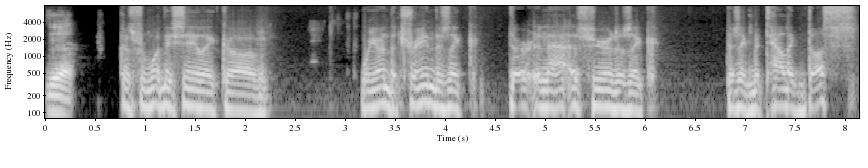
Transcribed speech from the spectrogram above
Yeah. Because from what they say, like um, when you're on the train, there's like dirt in the atmosphere. There's like there's like metallic dust.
